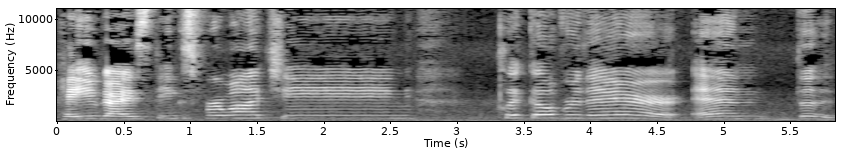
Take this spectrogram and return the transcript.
Hey, you guys, thanks for watching. Click over there and the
